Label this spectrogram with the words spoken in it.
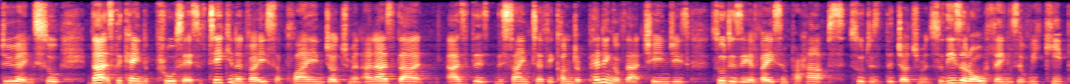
doing. So that's the kind of process of taking advice, applying judgment, and as that, as the, the scientific underpinning of that changes, so does the advice, and perhaps so does the judgment. So these are all things that we keep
